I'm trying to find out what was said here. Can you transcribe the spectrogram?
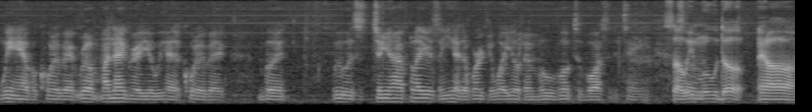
we didn't have a quarterback. Real, my ninth grade year, we had a quarterback, but we was junior high players, and you had to work your way up and move up to varsity team. so we moved up, and uh,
